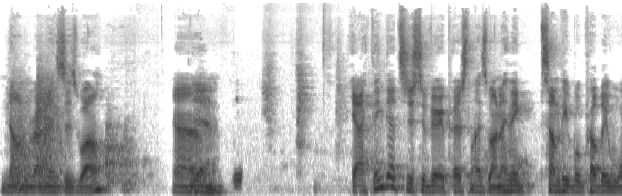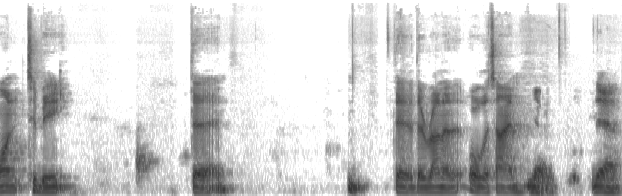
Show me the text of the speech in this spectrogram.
non-runners as well. Um, yeah. Yeah, I think that's just a very personalized one. I think some people probably want to be the the the runner all the time. Yeah. Yeah.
